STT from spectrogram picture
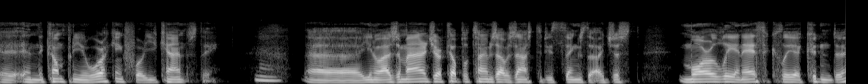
uh, in the company you're working for, you can't stay. No. Uh, you know, as a manager, a couple of times I was asked to do things that I just morally and ethically I couldn't do,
